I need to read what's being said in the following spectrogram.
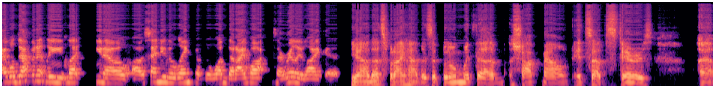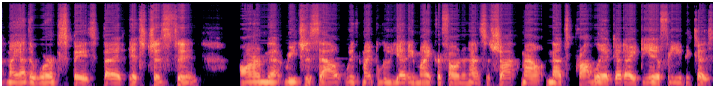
I will definitely let you know, send you the link of the one that I bought because I really like it. Yeah, that's what I have as a boom with um, a shock mount. It's upstairs at my other workspace, but it's just an arm that reaches out with my Blue Yeti microphone and has a shock mount. And that's probably a good idea for you because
